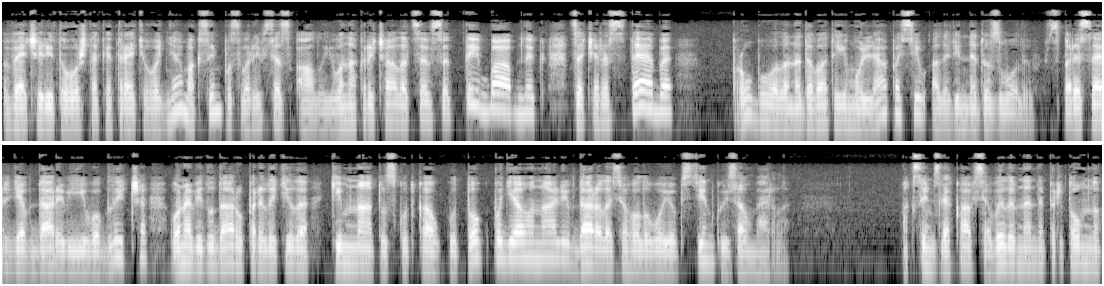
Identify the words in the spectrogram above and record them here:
Ввечері того ж таки третього дня Максим посварився з Алою. Вона кричала Це все ти, бабник, це через тебе. Пробувала надавати йому ляпасів, але він не дозволив. З пересердя вдарив її в обличчя, вона від удару перелетіла кімнату з кутка в куток по діагоналі, вдарилася головою об стінку і завмерла. Максим злякався, вилив на непритомну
